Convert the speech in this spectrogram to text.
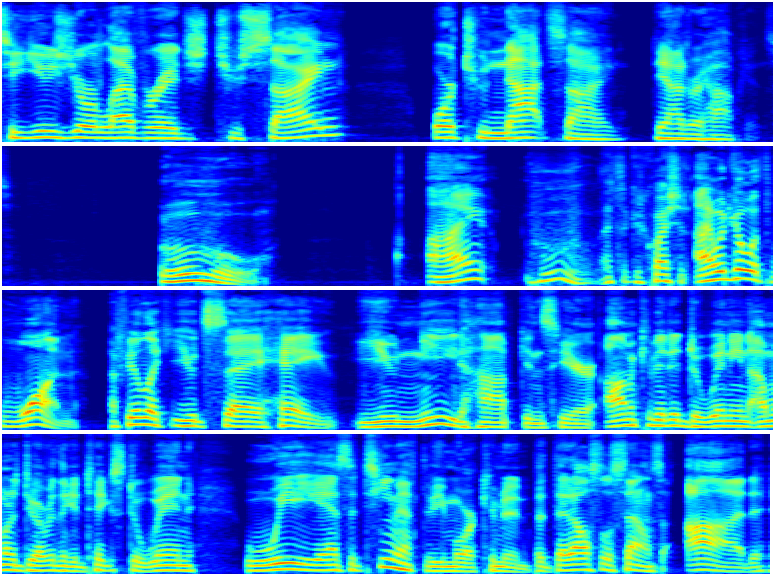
to use your leverage to sign or to not sign DeAndre Hopkins? Ooh. I ooh, that's a good question. I would go with one. I feel like you'd say, "Hey, you need Hopkins here. I'm committed to winning. I want to do everything it takes to win. We as a team have to be more committed." But that also sounds odd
